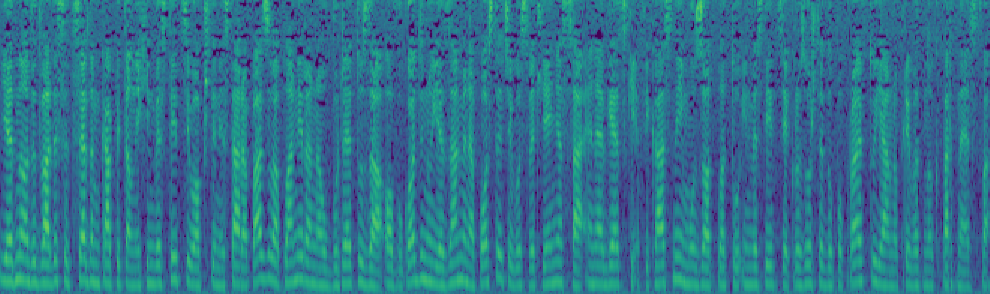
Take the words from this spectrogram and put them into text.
Jedna od 27 kapitalnih investicija u opštini Stara Pazova planirana u budžetu za ovu godinu je zamena postojećeg osvetljenja sa energetski efikasnijim uz otplatu investicije kroz uštedu po projektu javno-privatnog partnerstva.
